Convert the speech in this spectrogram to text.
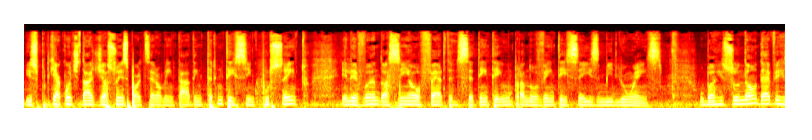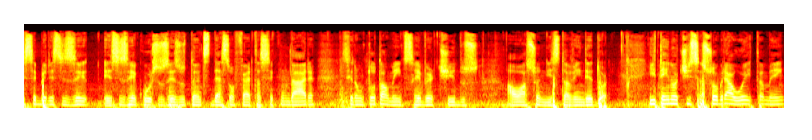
Isso porque a quantidade de ações pode ser aumentada em 35%, elevando assim a oferta de 71 para 96 milhões. O Banrisul não deve receber esses, esses recursos resultantes dessa oferta secundária, serão totalmente revertidos ao acionista vendedor. E tem notícia sobre a Oi também.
